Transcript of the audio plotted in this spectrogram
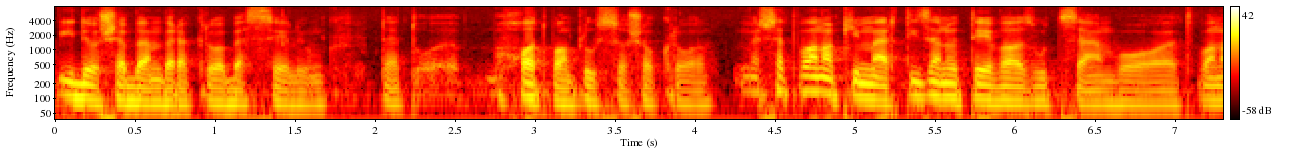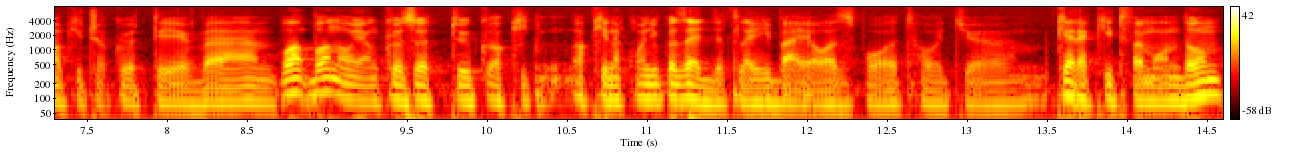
idősebb emberekről beszélünk, tehát 60 pluszosokról. És hát van, aki már 15 éve az utcán volt, van, aki csak 5 éve. Van, van olyan közöttük, akik, akinek mondjuk az egyetlen hibája az volt, hogy kerekítve mondom,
